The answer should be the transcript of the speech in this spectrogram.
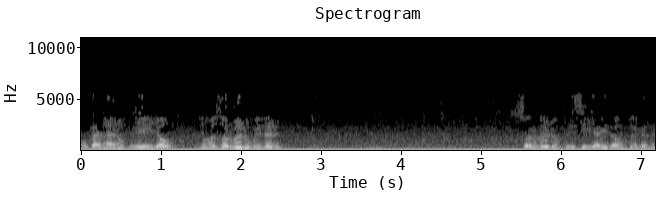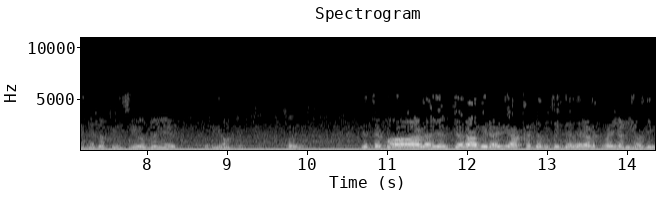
ਉਹ ਕਹਿੰਦਾ ਇਹਨੂੰ ਪੀਹੀ ਜਾਓ। ਜਿਵੇਂ ਸੁਰਮੇ ਨੂੰ ਪੀਂਦੇ ਨੇ। ਸੁਰਮੇ ਨੂੰ ਪੀਸੀ ਜਾਈਦਾ ਹੁੰਦਾ, ਕਹਿੰਦਾ ਜਦੋਂ ਪੀਸੀ ਉਹਨਾਂ ਇਹ ਵਧੀਆ ਹੁੰਦਾ। ਸੁਰਮੇ ਜਿੱਥੇ ਮਾੜਾ ਜਿਹਾ ਜਰਾ ਵੀ ਰਹੀ ਅੱਖ ਦੇ ਵਿੱਚ ਜਦੇ ਰੜਕ ਪੈ ਜਾਣੀ ਉਹਦੀ।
